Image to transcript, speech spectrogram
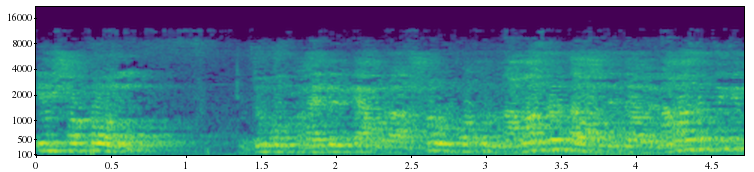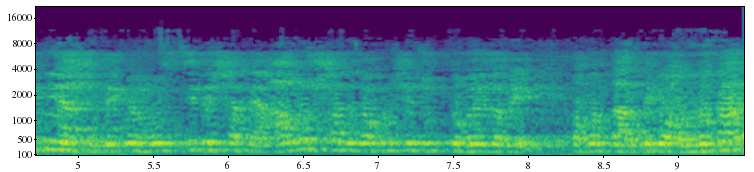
এই সকল যুবক ভাইদেরকে আমরা সর্বপ্রথম নামাজের দাওয়াত দিতে হবে। নামাজের দিকে নিয়ে আসি দেখবেন মসজিদের সাথে আলোর সাথে যখন সে যুক্ত হয়ে যাবে, তখন তার থেকে অন্ধকার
